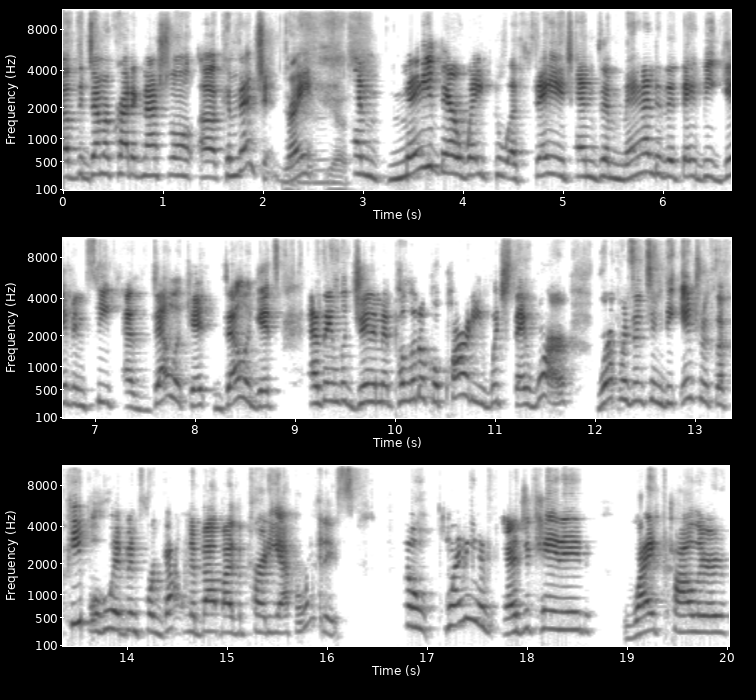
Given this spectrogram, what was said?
of the Democratic National uh, Convention, Yes, right? Yes. And made their way to a stage and demanded that they be given seats as delegate delegates as a legitimate political party, which they were, representing the interests of people who had been forgotten about by the party apparatus. So, plenty of educated, white collar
